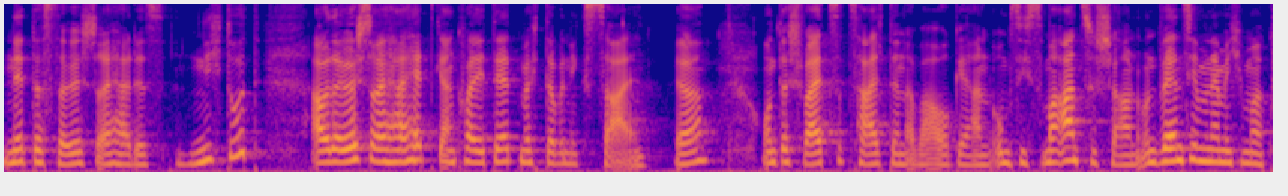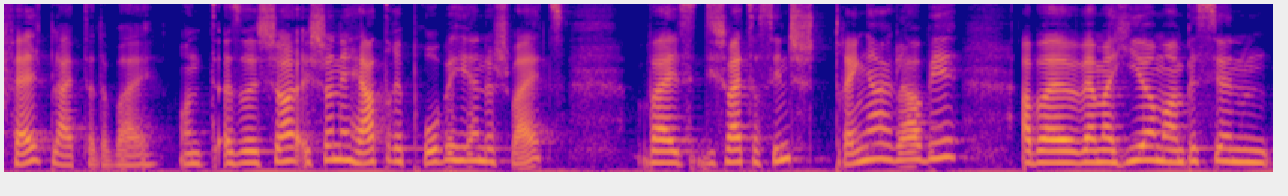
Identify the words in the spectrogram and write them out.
nicht, dass der Österreicher das nicht tut, aber der Österreicher hätte gern Qualität, möchte aber nichts zahlen. Ja? Und der Schweizer zahlt dann aber auch gern, um sich mal anzuschauen. Und wenn es ihm nämlich immer gefällt, bleibt er dabei. Und also ist schon, ist schon eine härtere Probe hier in der Schweiz, weil die Schweizer sind strenger, glaube ich. Aber wenn man hier mal ein bisschen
